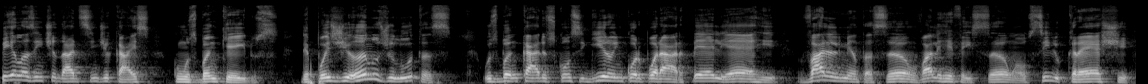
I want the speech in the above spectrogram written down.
pelas entidades sindicais com os banqueiros. Depois de anos de lutas, os bancários conseguiram incorporar PLR, Vale Alimentação, Vale Refeição, Auxílio Creche,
